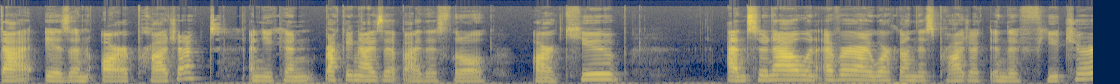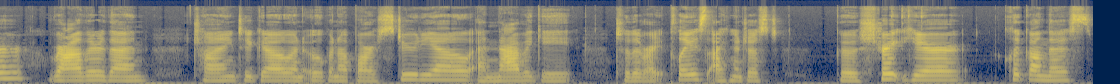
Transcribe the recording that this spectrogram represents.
that is an R project, and you can recognize it by this little R cube. And so now whenever I work on this project in the future, rather than trying to go and open up RStudio and navigate to the right place, I can just go straight here, click on this,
